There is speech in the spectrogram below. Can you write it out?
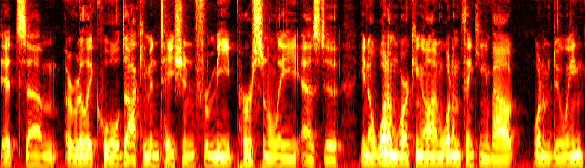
It's um, a really cool documentation for me personally as to you know what I'm working on, what I'm thinking about, what I'm doing.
